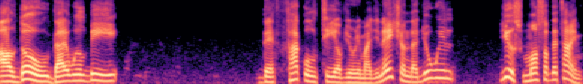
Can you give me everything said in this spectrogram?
although that will be the faculty of your imagination that you will use most of the time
